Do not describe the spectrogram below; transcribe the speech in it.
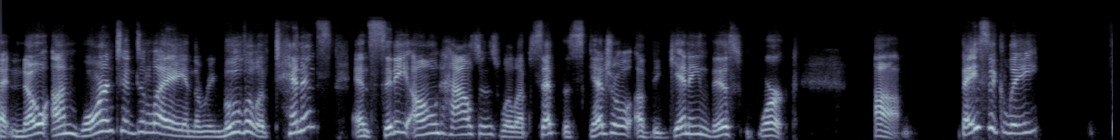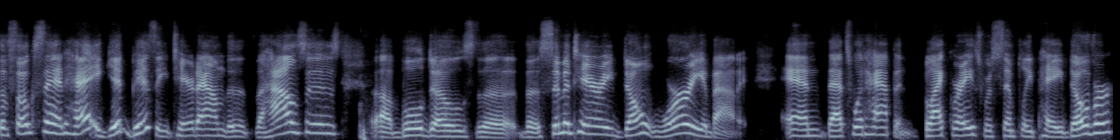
that no unwarranted delay in the removal of tenants and city owned houses will upset the schedule of beginning this work. Um, basically, the folks said, "Hey, get busy, tear down the the houses, uh, bulldoze the the cemetery. Don't worry about it." And that's what happened. Black graves were simply paved over.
